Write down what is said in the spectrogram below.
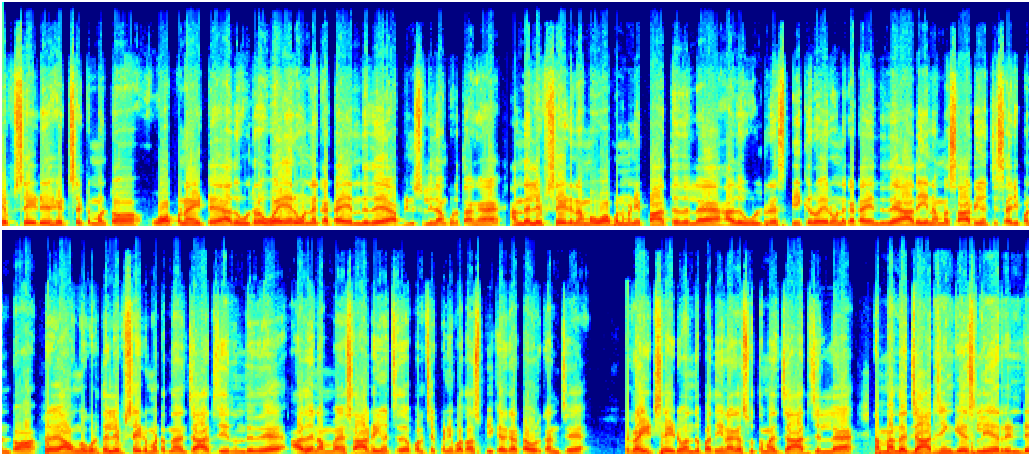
லெஃப்ட் சைடு ஹெட்செட் மட்டும் ஓப்பன் ஆகிட்டு அது உள்ள ஒயர் ஒன்று கட்டாயம் இருந்தது அப்படின்னு சொல்லி தான் கொடுத்தாங்க. அந்த லெஃப்ட் சைடு நம்ம ஓப்பன் பண்ணி பார்த்ததுல அது உள்ள ஸ்பீக்கர் ஒயர் ஒன்று கட்டாயம் இருந்தது. அதையும் நம்ம சார்டிங் வச்சு சரி பண்ணிட்டோம். அவங்க கொடுத்த லெஃப்ட் சைடு மட்டும் தான் சார்ஜ் இருந்தது. அதை நம்ம சார்டிங் வச்சதுக்கப்புறம் செக் பண்ணி பார்த்தோம். ஸ்பீக்கர் கரெக்டாக இருக்காச்சு ரைட் சைடு வந்து பார்த்தீங்கன்னாக்கா சுத்தமாக சார்ஜ் இல்லை. நம்ம அந்த சார்ஜிங் கேஸ்லையும் ரெண்டு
